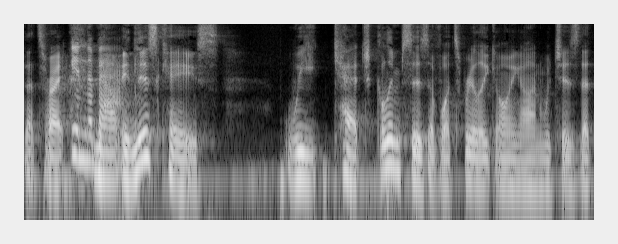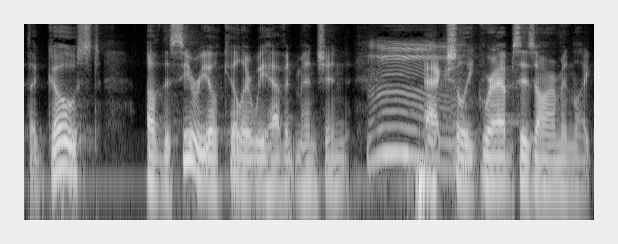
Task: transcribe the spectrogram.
That's right. In the now, in this case, we catch glimpses of what's really going on, which is that the ghost of the serial killer we haven't mentioned Hmm. actually grabs his arm and like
